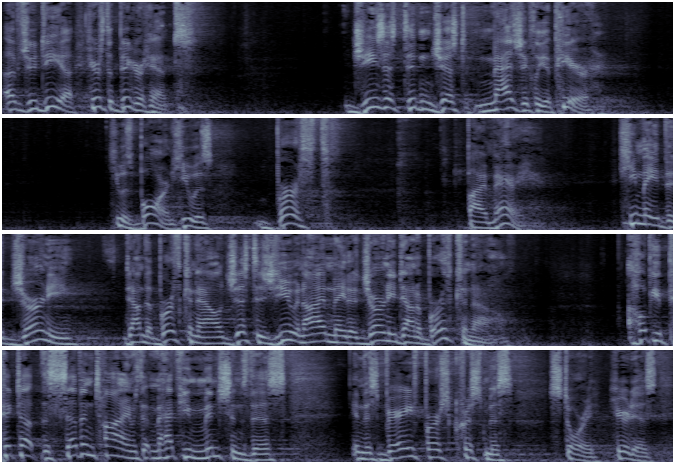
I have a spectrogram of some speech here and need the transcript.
of Judea. Here's the bigger hint Jesus didn't just magically appear, he was born, he was birthed by Mary. He made the journey down the birth canal just as you and I made a journey down a birth canal. I hope you picked up the seven times that Matthew mentions this in this very first Christmas story. Here it is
